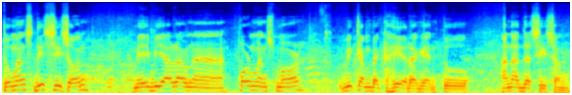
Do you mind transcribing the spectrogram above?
Two months this season, maybe around uh, four months more, we come back here again to another season.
